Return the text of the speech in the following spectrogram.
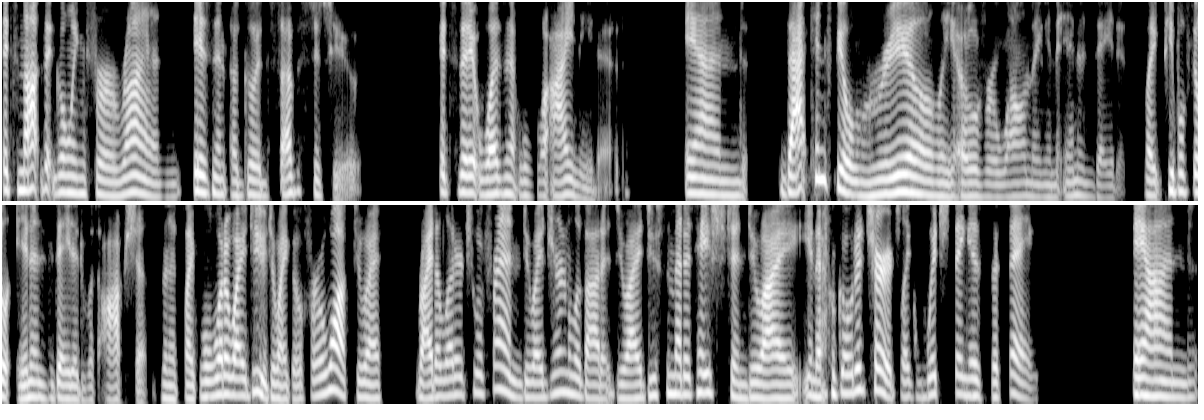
it's not that going for a run isn't a good substitute. It's that it wasn't what I needed. And that can feel really overwhelming and inundated. Like people feel inundated with options. And it's like, well, what do I do? Do I go for a walk? Do I write a letter to a friend? Do I journal about it? Do I do some meditation? Do I, you know, go to church? Like which thing is the thing? And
